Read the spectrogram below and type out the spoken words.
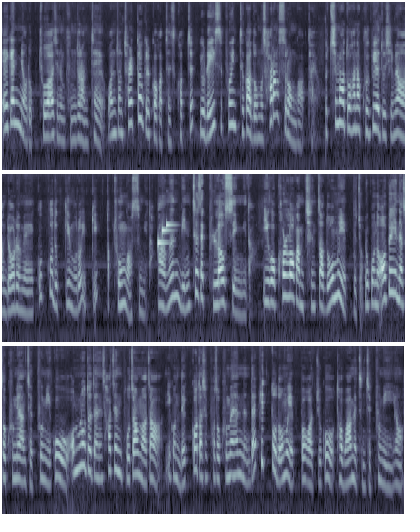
애견녀 룩 좋아하시는 분들한테 완전 찰떡일 것 같은 스커트? 이 레이스 포인트가 너무 사랑스러운 것 같아요. 이 치마도 하나 구비해 두시면 여름에 꾸꾸 느낌으로 입기 딱 좋은 것 같습니다. 다음은 민트색 블라우스입니다. 이거 컬러감 진짜 너무 예쁘죠? 이거는 어베인에서 구매한 제품이고 업로드된 사진 보자마자 이건 내 거다 싶어서 구매했는데 핏도 너무 예뻐가지고 더 마음에 든 제품이에요.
